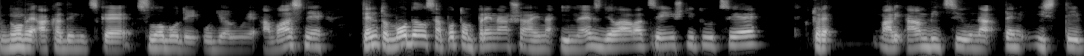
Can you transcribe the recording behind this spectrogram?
nové akademické slobody udeluje. A vlastne tento model sa potom prenáša aj na iné vzdelávacie inštitúcie, ktoré mali ambíciu na ten istý e,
